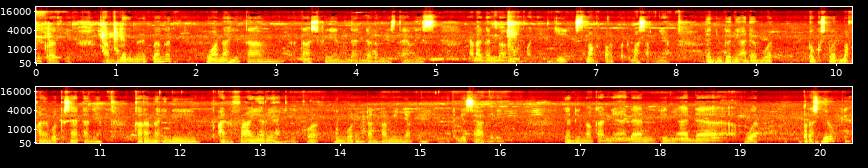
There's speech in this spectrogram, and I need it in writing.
microwave nya tampilannya menarik banget. Warna hitam touchscreen dan dalamnya stainless. Elegan banget pokoknya. Jadi smart banget buat masaknya. Dan juga ini ada buat bagus banget makanan buat kesehatan ya. Karena ini air fryer ya. Jadi gor- menggoreng tanpa minyak ya. Lebih sehat jadi. Yang dimakannya. Dan ini ada buat peras jeruk ya.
